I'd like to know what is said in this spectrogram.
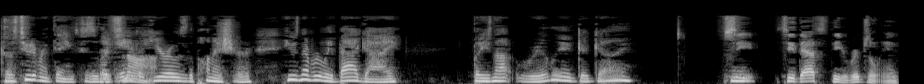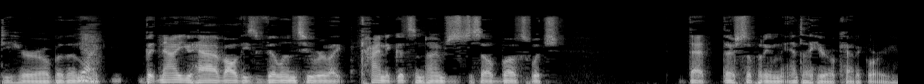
Cause it's two different things, cause like It's not. anti-hero is the Punisher. He was never really a bad guy, but he's not really a good guy. See, see, that's the original anti-hero, but then Yeah. like, but now you have all these villains who are like kind of good sometimes just to sell books, which that they're still putting in the anti-hero category.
